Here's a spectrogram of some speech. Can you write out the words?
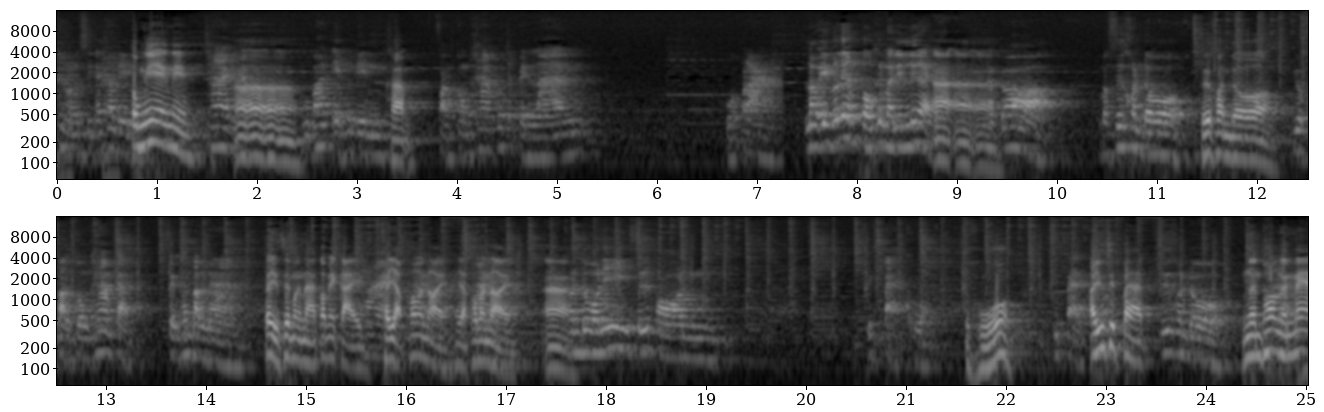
ถนนศรีนครินทร์ตรงนี้เองนี่ใช่คเอรัอเออเออ หมู่บ้านเอกเพลินครับ ฝั่งตรงข้ามก็จะเป็นร้าน หัวปลา เราเองก็เริ่มโตขึ้นมาเรื่อยอ่าอ่าอ่าแล้วก็มาซื้อคอนโด ซื้อคอนโด อยู่ฝั่งตรงข้ามกับเซ็นทรัลบางนา ก็อยู่เส้นบางนาก็ไม่ไกล ใช่ ขยับเข้ามาหน่อย ขยับเข้ามาหน่อย อ่า คอนโดนี่ซื้อตอน 18ขวบโอ้โห 18อายุ ซื้อคอนโด 18 เงินพ่อเงินแม่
